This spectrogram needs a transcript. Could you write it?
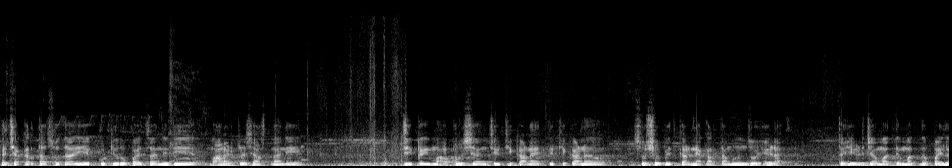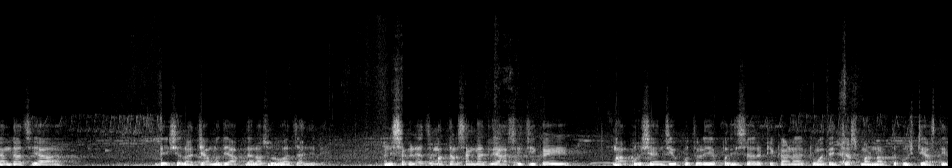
त्याच्याकरता सुद्धा एक कोटी रुपयाचा निधी महाराष्ट्र शासनाने जे काही महापुरुषांची ठिकाणं आहेत ती ठिकाणं सुशोभित करण्याकरता म्हणून जो हेड आहे त्या हेडच्या माध्यमातून पहिल्यांदाच या देश राज्यामध्ये आपल्याला सुरुवात झालेली आहे. आणि सगळ्याच मतदारसंघातली अशी जी काही महापुरुषांची पुतळे परिसर ठिकाणं किंवा त्यांच्या स्मरणार्थ गोष्टी असतील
